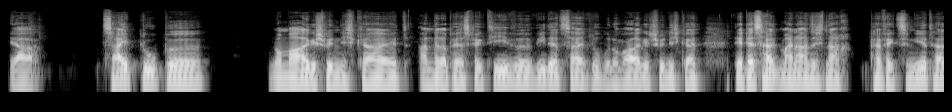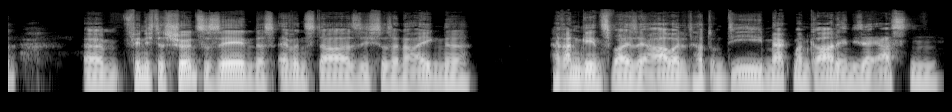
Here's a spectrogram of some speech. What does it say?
ja, Zeitlupe, Normalgeschwindigkeit, andere Perspektive, wieder Zeitlupe, Normalgeschwindigkeit, der deshalb meiner Ansicht nach perfektioniert hat, ähm, finde ich das schön zu sehen, dass Evans da sich so seine eigene Herangehensweise erarbeitet hat. Und die merkt man gerade in dieser ersten,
